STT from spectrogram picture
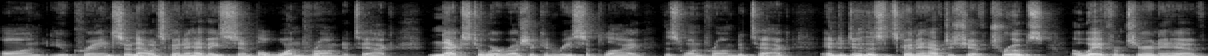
on Ukraine. So now it's going to have a simple one pronged attack next to where Russia can resupply this one pronged attack. And to do this, it's going to have to shift troops away from Chernihiv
